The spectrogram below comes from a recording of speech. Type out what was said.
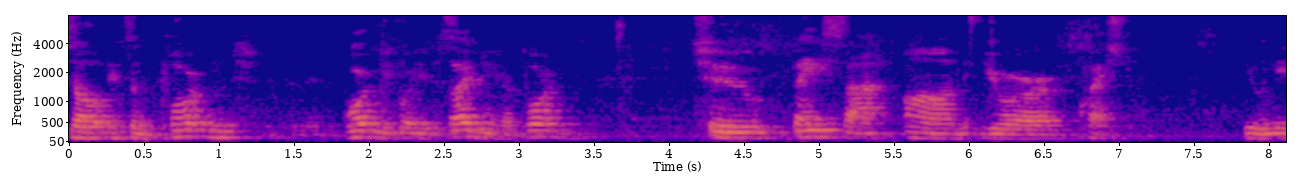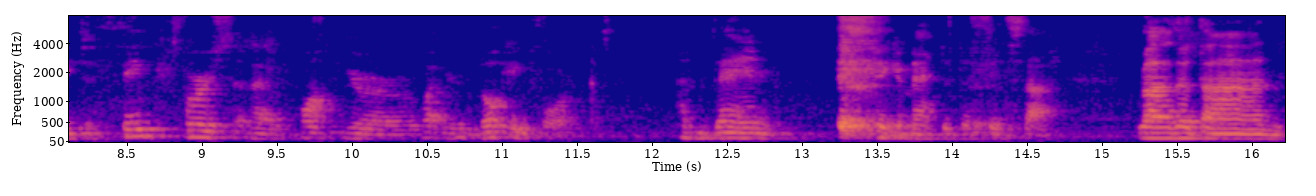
So it's important, it's important before you decide on your importance, to base that on your question. You need to think first about what you're what you're looking for, and then pick a method that fits that, rather than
